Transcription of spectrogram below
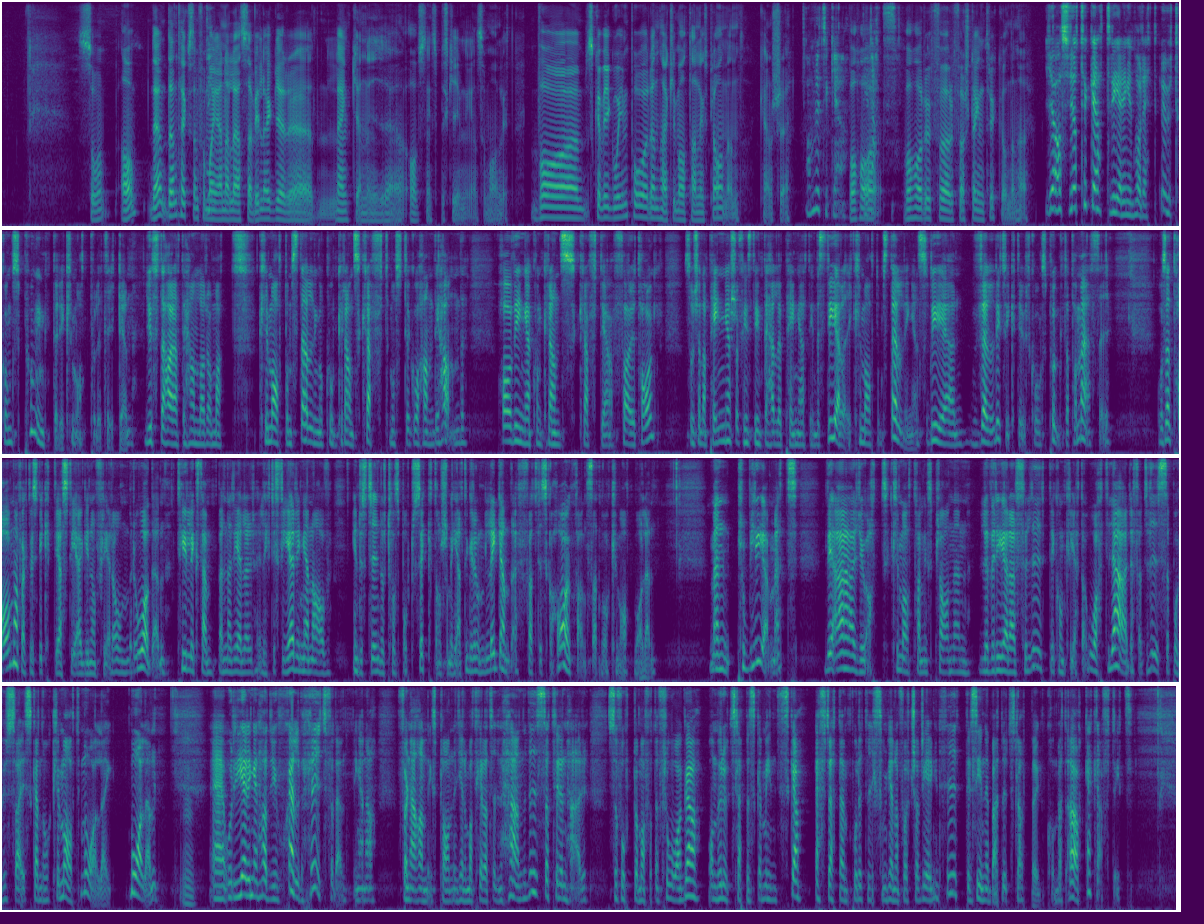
Så ja, den, den, texten får man gärna läsa. Vi lägger eh, länken i eh, avsnittsbeskrivningen som vanligt. Vad ska vi gå in på den här klimathandlingsplanen? Kanske. Ja, det tycker jag. Vad har, vad har du för första intryck av den här? Ja, alltså jag tycker att regeringen har rätt utgångspunkter i klimatpolitiken. Just det här att det handlar om att klimatomställning och konkurrenskraft måste gå hand i hand. Har vi inga konkurrenskraftiga företag som tjänar pengar så finns det inte heller pengar att investera i klimatomställningen. Så det är en väldigt viktig utgångspunkt att ta med sig. Och sen tar man faktiskt viktiga steg inom flera områden, till exempel när det gäller elektrifieringen av industrin och transportsektorn som är helt grundläggande för att vi ska ha en chans att nå klimatmålen. Men problemet, det är ju att klimathandlingsplanen levererar för lite konkreta åtgärder för att visa på hur Sverige ska nå klimatmålen målen. Mm. Eh, och regeringen hade ju själv höjt förväntningarna för den här handlingsplanen genom att hela tiden hänvisa till den här så fort de har fått en fråga om hur utsläppen ska minska efter att den politik som genomförts av regeringen hittills innebär att utsläppen kommer att öka kraftigt.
